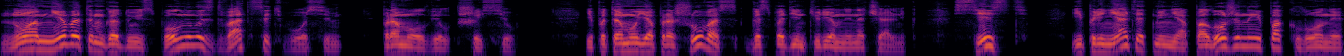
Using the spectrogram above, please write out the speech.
Ну, а мне в этом году исполнилось 28, промолвил Шисю. И потому я прошу вас, господин тюремный начальник, сесть и принять от меня положенные поклоны,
